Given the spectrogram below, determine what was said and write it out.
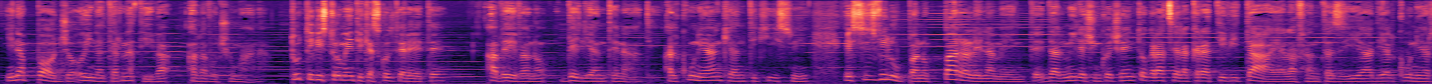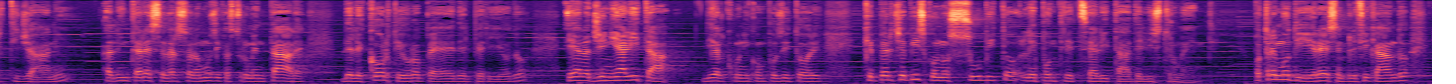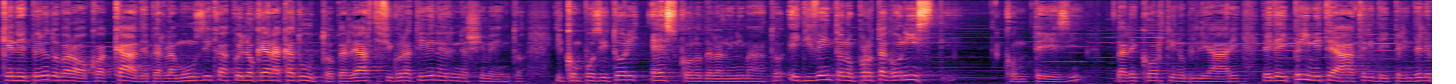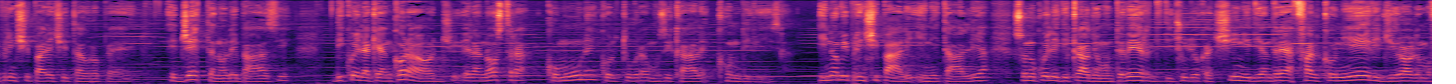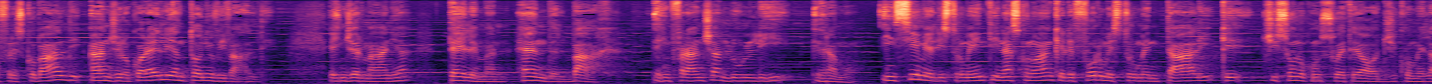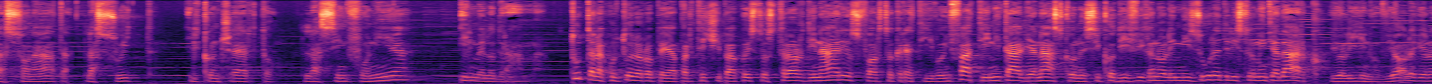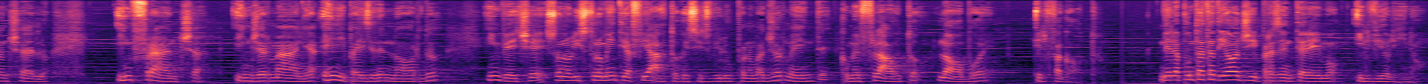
in appoggio o in alternativa alla voce umana. Tutti gli strumenti che ascolterete avevano degli antenati, alcuni anche antichissimi, e si sviluppano parallelamente dal 1500 grazie alla creatività e alla fantasia di alcuni artigiani, all'interesse verso la musica strumentale delle corti europee del periodo e alla genialità di alcuni compositori che percepiscono subito le potenzialità degli strumenti. Potremmo dire, semplificando, che nel periodo barocco accade per la musica quello che era accaduto per le arti figurative nel Rinascimento. I compositori escono dall'anonimato e diventano protagonisti, contesi, dalle corti nobiliari e dai primi teatri delle principali città europee e gettano le basi di quella che ancora oggi è la nostra comune cultura musicale condivisa. I nomi principali in Italia sono quelli di Claudio Monteverdi, di Giulio Caccini, di Andrea Falconieri, Girolamo Frescobaldi, Angelo Corelli e Antonio Vivaldi. E in Germania Telemann, Handel, Bach e in Francia Lully e Rameau. Insieme agli strumenti nascono anche le forme strumentali che ci sono consuete oggi, come la sonata, la suite, il concerto, la sinfonia, il melodramma. Tutta la cultura europea partecipa a questo straordinario sforzo creativo. Infatti in Italia nascono e si codificano le misure degli strumenti ad arco, violino, viola e violoncello. In Francia, in Germania e nei paesi del nord invece sono gli strumenti a fiato che si sviluppano maggiormente come il flauto, l'oboe e il fagotto. Nella puntata di oggi presenteremo il violino.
